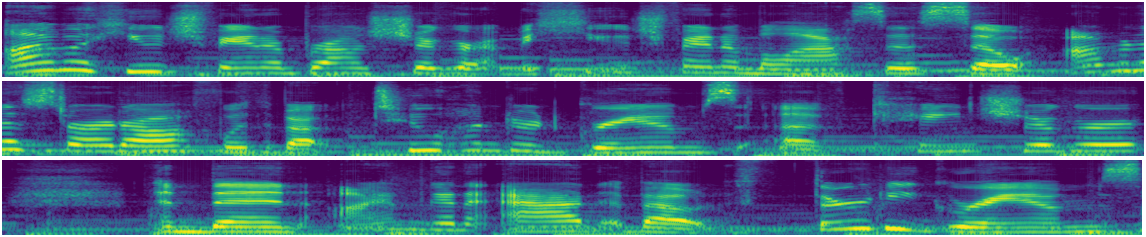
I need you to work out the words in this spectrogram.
I'm a huge fan of brown sugar, I'm a huge fan of molasses, so I'm gonna start off with about 200 grams of cane sugar, and then I'm gonna add about 30 grams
